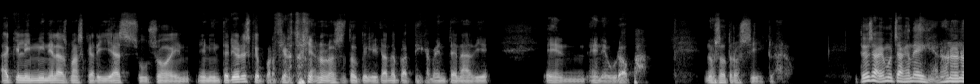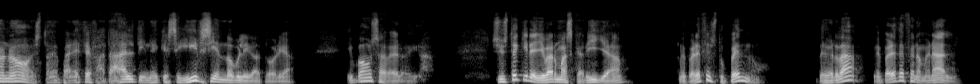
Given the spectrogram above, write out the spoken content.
a que elimine las mascarillas, su uso en, interiores, que por cierto ya no las está utilizando prácticamente nadie en, en Europa. Nosotros sí, claro. Entonces había mucha gente que decía, no, no, no, no, esto me parece fatal, tiene que seguir siendo obligatoria. Y vamos a ver, oiga, si usted quiere llevar mascarilla, me parece estupendo. De verdad, me parece fenomenal.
